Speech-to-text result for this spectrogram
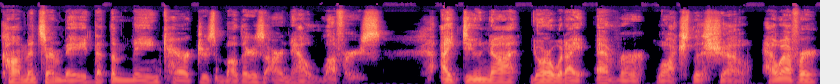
comments are made that the main character's mothers are now lovers. I do not, nor would I ever watch this show. However,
